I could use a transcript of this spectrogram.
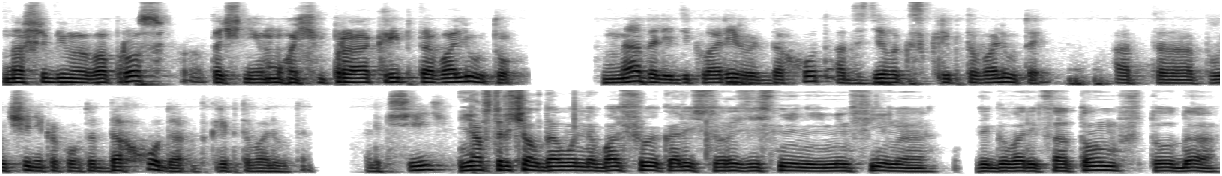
Наш любимый вопрос, точнее мой, про криптовалюту. Надо ли декларировать доход от сделок с криптовалютой, от э, получения какого-то дохода от криптовалюты? Алексей? Я встречал довольно большое количество разъяснений Минфина, где говорится о том, что да,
